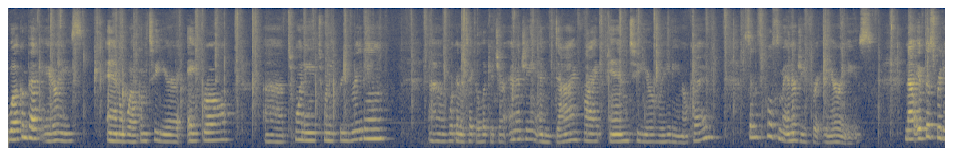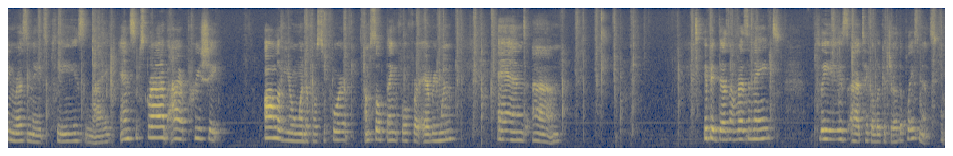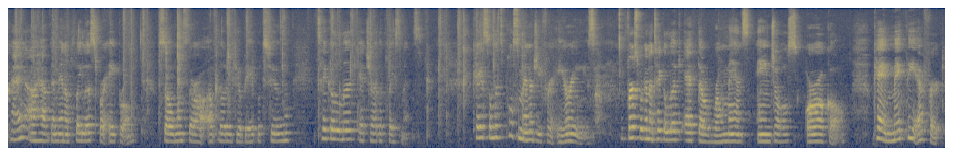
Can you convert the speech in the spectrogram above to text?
Welcome back Aries and welcome to your April uh, 2023 reading. Uh, we're going to take a look at your energy and dive right into your reading, okay? So let's pull some energy for Aries. Now, if this reading resonates, please like and subscribe. I appreciate all of your wonderful support. I'm so thankful for everyone. And um, if it doesn't resonate, please uh, take a look at your other placements. Okay, I'll have them in a playlist for April. So once they're all uploaded, you'll be able to take a look at your other placements. Okay, so let's pull some energy for Aries. First, we're going to take a look at the Romance Angels Oracle. Okay, make the effort.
